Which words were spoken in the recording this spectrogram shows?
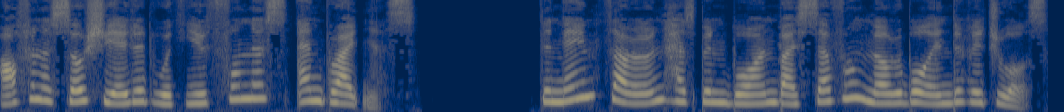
often associated with youthfulness and brightness. The name Tharun has been borne by several notable individuals,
